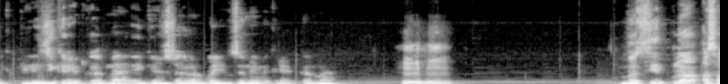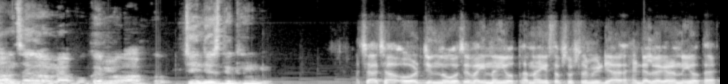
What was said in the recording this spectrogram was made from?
एक पेज ही क्रिएट करना है एक इंस्टाग्राम का यूज़र नेम क्रिएट करना है। हम्म हम्म। बस इतना आसान सा काम है आप वो कर लो आपको चेंजेस दिखेंगे। अच्छा अच्छा और जिन लोगों से भाई नहीं होता ना ये सब सोशल मीडिया हैंडल वगैरह नहीं होता है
